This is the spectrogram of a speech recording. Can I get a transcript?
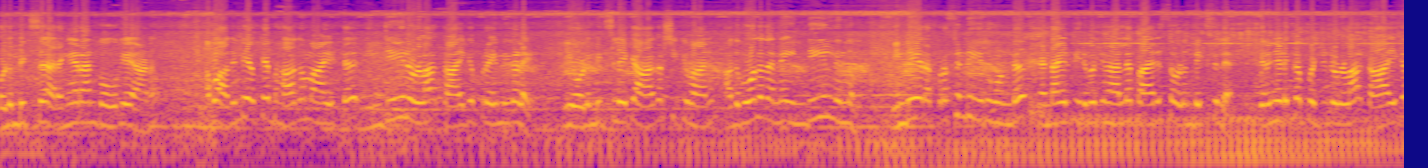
ഒളിമ്പിക്സ് അരങ്ങേറാൻ പോവുകയാണ്. അപ്പോൾ അതിന്റെയൊക്കെ ഭാഗമായിട്ട് ഇന്ത്യയിലുള്ള കായിക പ്രേമികളെ ഈ ഒളിമ്പിക്സിലേക്ക് ആകർഷിക്കുവാനും അതുപോലെ തന്നെ ഇന്ത്യയിൽ നിന്നും ഇന്ത്യയെ റെപ്രസെന്റ് ചെയ്തുകൊണ്ട് രണ്ടായിരത്തി ഇരുപത്തിനാലിലെ പാരീസ് ഒളിമ്പിക്സിൽ തിരഞ്ഞെടുക്കപ്പെട്ടിട്ടുള്ള കായിക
